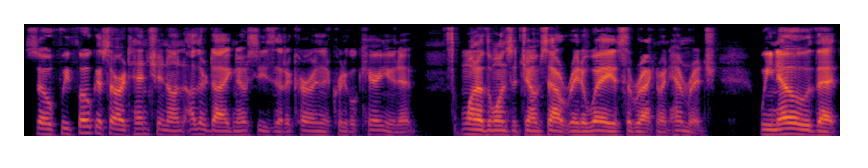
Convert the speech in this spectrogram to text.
So if we focus our attention on other diagnoses that occur in the critical care unit, one of the ones that jumps out right away is subarachnoid hemorrhage. We know that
